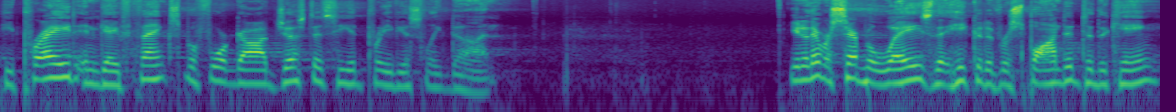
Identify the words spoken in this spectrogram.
He prayed and gave thanks before God just as he had previously done. You know, there were several ways that he could have responded to the king.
